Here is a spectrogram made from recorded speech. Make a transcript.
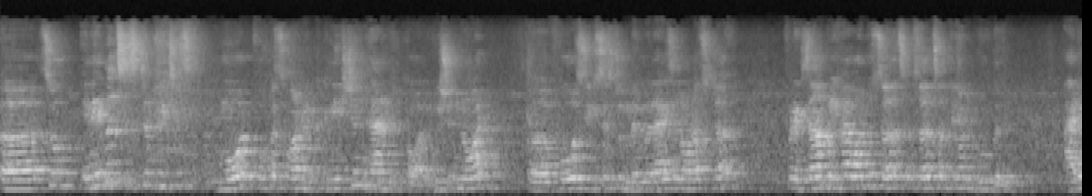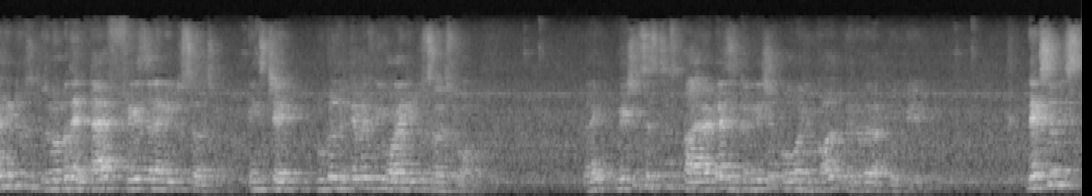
uh, so enable system which is more focused on recognition than recall. We should not uh, force users to memorize a lot of stuff. For example, if I want to search search something on Google, I don't need to remember the entire phrase that I need to search. Instead, Google recommends me what I need to search for. Right? Make sure systems prioritize recognition over recall whenever appropriate. Next up is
